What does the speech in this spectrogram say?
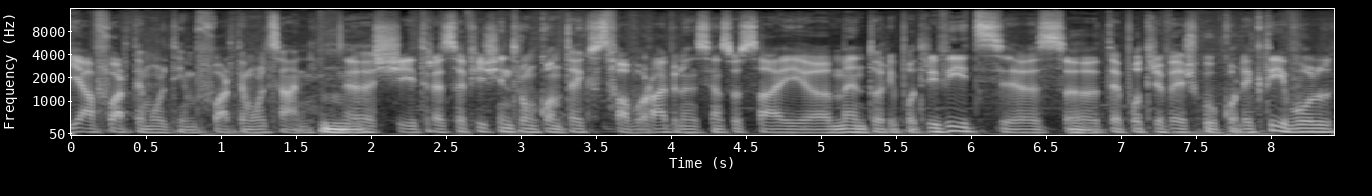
Ia foarte mult timp, foarte mulți ani mm. și trebuie să fii și într-un context favorabil în sensul să ai uh, mentorii potriviți, uh, să te potrivești cu colectivul.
